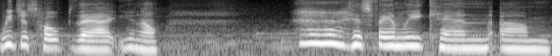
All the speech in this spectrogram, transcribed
we just hope that, you know, his family can um,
